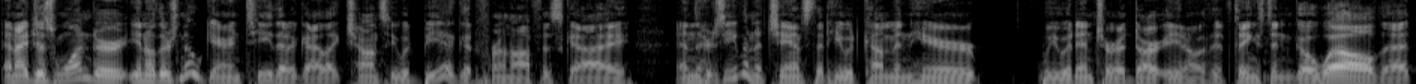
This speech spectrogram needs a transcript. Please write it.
And I just wonder, you know, there's no guarantee that a guy like Chauncey would be a good front office guy. And there's even a chance that he would come in here. We would enter a dark, you know, if, if things didn't go well, that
